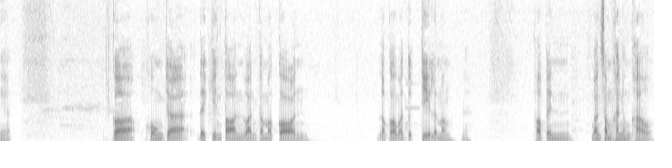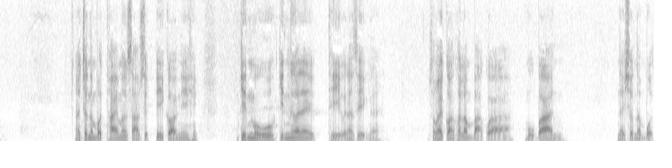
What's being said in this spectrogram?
เนี่ย ก็คงจะได้กินตอนวันกรรมกร แล้วก็วันตุษจีนแล้วมั้งนะเพราะเป็นวันสำคัญของเขาชนบทไทยเมื่อสามสิบปีก่อนนี้ กินหมูกินเนื้อได้ถี่กว่านั้นสิอีกนะ สมัยก่อนเขาลำบากกว่าหมู่บ้านในชนบท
